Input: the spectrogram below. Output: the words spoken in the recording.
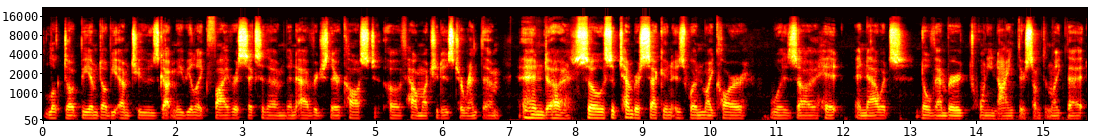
looked up BMW M2s, got maybe like five or six of them, then averaged their cost of how much it is to rent them. And uh, so September 2nd is when my car was uh, hit, and now it's November 29th or something like that.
